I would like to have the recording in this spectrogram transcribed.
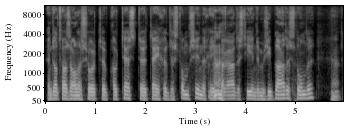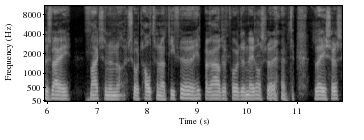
En dat was al een soort eh, protest tegen de stomzinnige hitparades die in de muziekbladen stonden. Ja. Dus wij maakten een soort alternatieve hitparade voor de Nederlandse lezers.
